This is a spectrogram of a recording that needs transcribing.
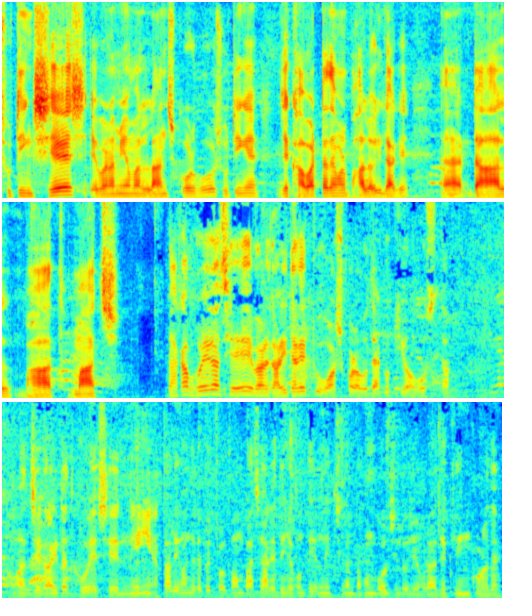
শুটিং শেষ, এবার আমি আমার লাঞ্চ করব। শুটিংয়ে যে খাবারটাতে আমার ভালোই লাগে ডাল, ভাত, মাছ। প্যাক হয়ে গেছে, এবার গাড়িটাকে একটু ওয়াশ করাবো। দেখো কি অবস্থা। আমার যে গাড়িটা ধুয়ে সে নেই। টালিগঞ্জের পেট্রোল পাম্প আছে। আগের দিন যখন তেল নিচ্ছিলাম, তখন বলছিল যে ওরা যে ক্লিন করে দেয়।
